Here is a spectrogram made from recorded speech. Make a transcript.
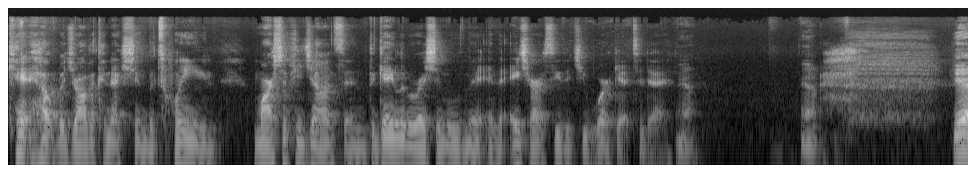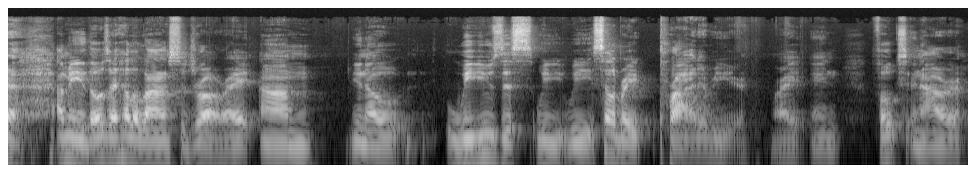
can't help but draw the connection between Marsha P. Johnson, the gay liberation movement, and the HRC that you work at today. Yeah. Yeah. Yeah. I mean, those are hella lines to draw, right? Um, you know, we use this, we, we celebrate pride every year, right? And folks in our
